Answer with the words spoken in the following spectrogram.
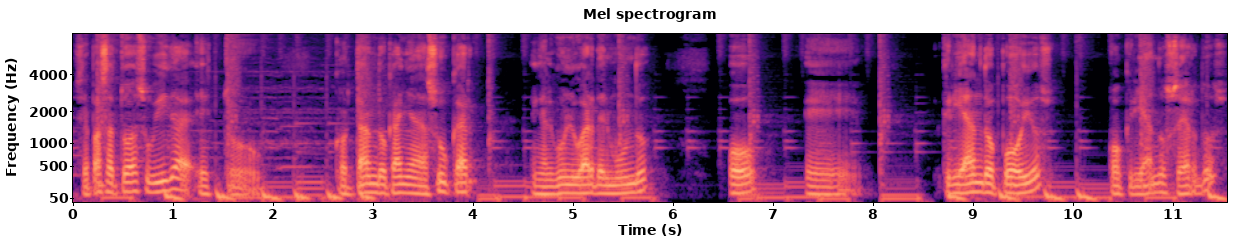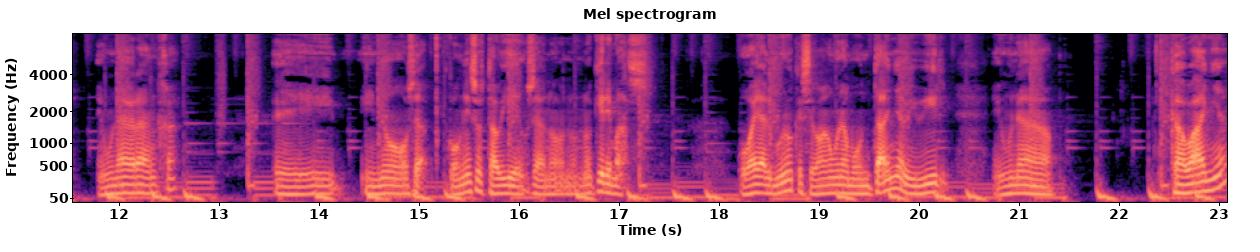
se pasa toda su vida esto, cortando caña de azúcar en algún lugar del mundo o eh, criando pollos o criando cerdos en una granja eh, y no, o sea, con eso está bien, o sea, no, no, no quiere más. O hay algunos que se van a una montaña a vivir en una cabaña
